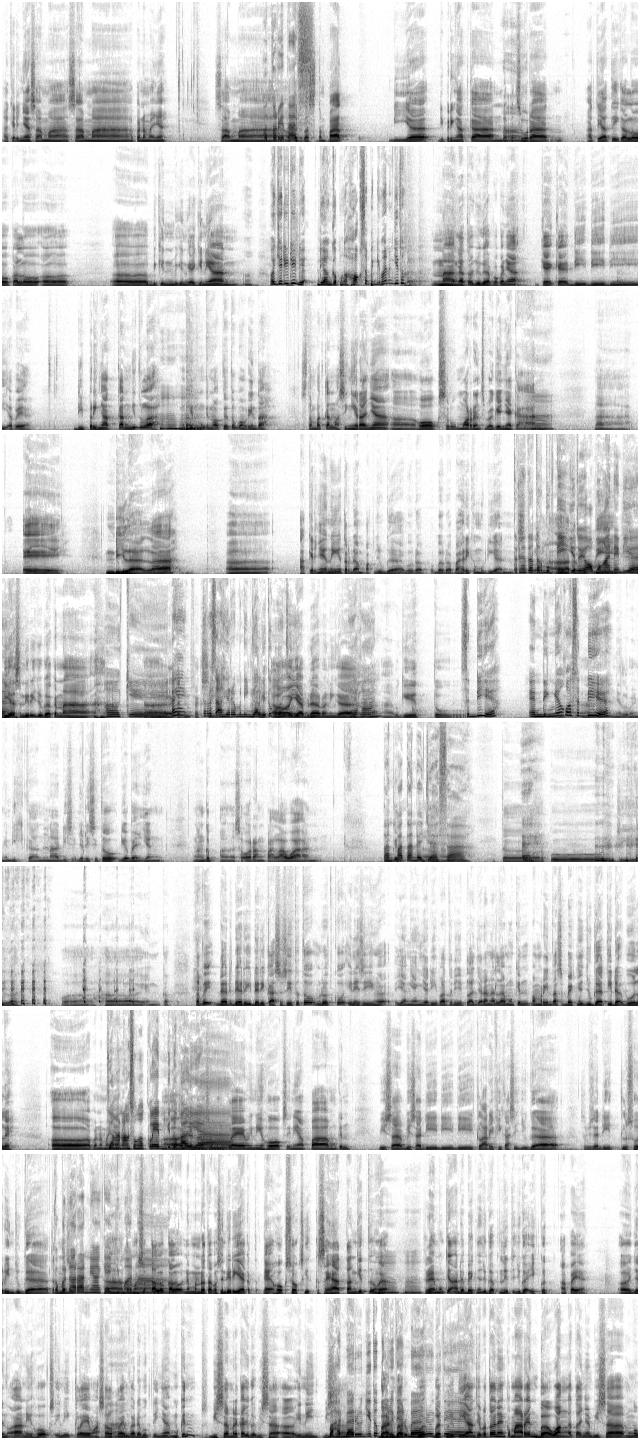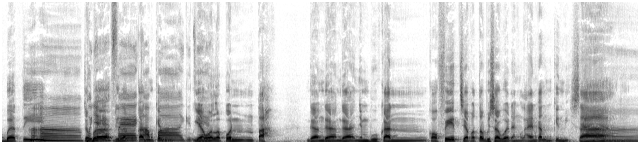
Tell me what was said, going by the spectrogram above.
akhirnya sama sama apa namanya sama Otoritas. setempat dia diperingatkan dapat surat hati-hati kalau kalau eh, eh, bikin bikin kayak ginian Oh. Oh jadi dia di- dianggap ngehoax apa gimana gitu? nah nggak tahu juga pokoknya kayak kayak di di di apa ya diperingatkan gitulah mungkin mungkin waktu itu pemerintah setempat kan masih ngiranya eh, hoax rumor dan sebagainya kan nah eh ndilalah eh, akhirnya nih terdampak juga beberapa beberapa hari kemudian Ternyata terbukti eh, gitu ya omongannya dia. dia sendiri juga kena Oke. Eh, eh terinfeksi. terus akhirnya meninggal Akhirnya- itu bukan oh iya benar meninggal Iya kan? Ah, begitu Sedih ya? Endingnya kok sedih ya? Nah, ini lumayan menyedihkan. Nah, di, dari situ dia banyak yang nganggep eh, seorang pahlawan. Tanpa Mungkin, tanda ah, jasa. Terpujilah wahai engkau. Tapi dari dari dari kasus itu tuh menurutku ini sih Mbak, yang yang jadi patut di pelajaran adalah mungkin pemerintah sebaiknya juga tidak boleh eh apa namanya? Jangan langsung ngeklaim gitu Ah, kali jangan ya. langsung mengklaim ini hoax, ini apa, mungkin bisa bisa di di diklarifikasi juga, terus bisa ditelusurin juga termasuk Kebenarannya kayak ah, gimana. Termasuk kalau kalau menurut aku sendiri ya kayak hoax hoax kesehatan gitu enggak. Hmm, Sebenarnya mungkin ada baiknya juga peneliti juga ikut apa ya? eh jangan ah nih hoax ini klaim asal klaim nggak ada buktinya mungkin bisa mereka juga bisa eh, ini bisa Bahan baru gitu, bahan penelitian buat, baru buat gitu ya. penelitian siapa tahu yang kemarin bawang katanya bisa mengobati Heeh, coba punya efek dilakukan apa mungkin gitu ya ya. walaupun entah nggak nggak nggak nyembuhkan covid siapa tahu bisa buat yang lain kan mungkin bisa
